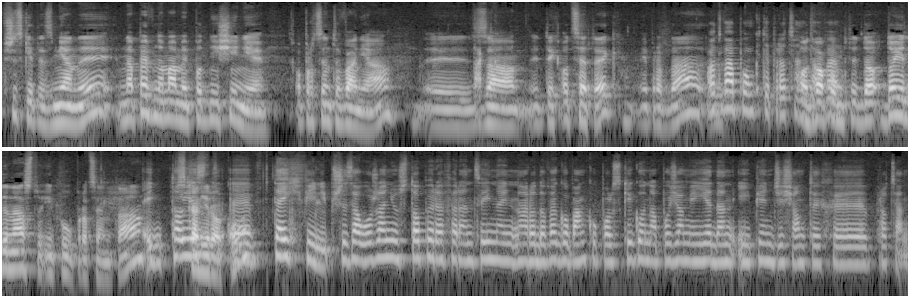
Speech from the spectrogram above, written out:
wszystkie te zmiany. Na pewno mamy podniesienie oprocentowania y, Tak. za tych odsetek, y, prawda? O dwa punkty O procentowe. dwa punkty do, do 11,5% I w To skali jest roku. e, w tej chwili przy założeniu stopy referencyjnej Narodowego Banku Polskiego na poziomie 1,5%.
